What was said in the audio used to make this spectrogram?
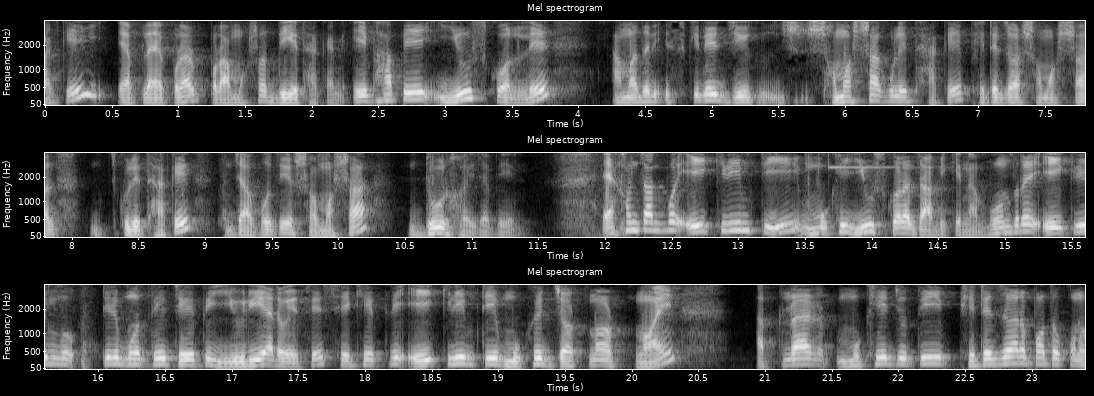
আগেই অ্যাপ্লাই করার পরামর্শ দিয়ে থাকেন। এইভাবে ইউজ করলে আমাদের স্কিনের যে সমস্যাগুলি থাকে, ফেটে যাওয়ার সমস্যাগুলি থাকে, যাবতীয় সমস্যা দূর হয়ে যাবে। এখন জানব এই ক্রিমটি মুখে ইউজ করা যাবে কিনা। বন্ধুরা, এই ক্রিমটির মধ্যে যেহেতু ইউরিয়া রয়েছে, সেক্ষেত্রে এই ক্রিমটি মুখের যত্ন নয় আপনার মুখে যদি ফেটে যাওয়ার মতো কোনো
